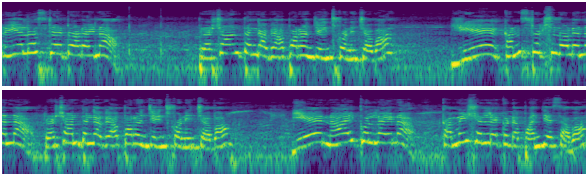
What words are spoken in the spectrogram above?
రియల్ ఎస్టేట్ వాడైనా ప్రశాంతంగా వ్యాపారం చేయించుకొని ఇచ్చావా? ఏ కన్స్ట్రక్షన్ వాళ్ళనన్నా ప్రశాంతంగా వ్యాపారం చేయించుకొని ఇచ్చావా? ఏ నాయకులనైనా కమిషన్ లేకుండా పనిచేసావా?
